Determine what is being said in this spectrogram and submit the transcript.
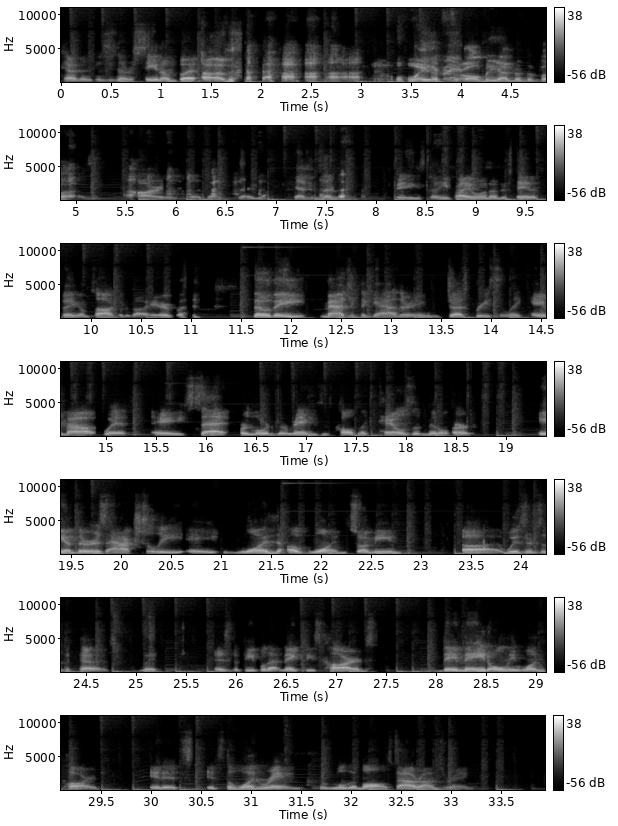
Kevin, because he's never seen them. But um way to throw me under the bus. Sorry, that's, uh, yeah, Kevin's never seen so he probably won't understand a thing I'm talking about here. But so they Magic the Gathering just recently came out with a set for Lord of the Rings. It's called like Tales of Middle Earth. And there is actually a one of one. So I mean, uh, Wizards of the Coast, which is the people that make these cards, they made only one card. And it's it's the one ring to rule them all, Sauron's ring.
